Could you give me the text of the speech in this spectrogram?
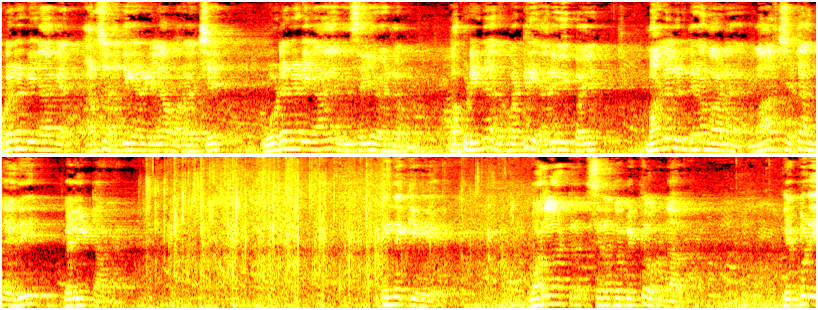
உடனடியாக அரசு அதிகாரிகள் எல்லாம் வர வச்சு உடனடியாக இது செய்ய வேண்டும் அப்படின்னு அதை பற்றி அறிவிப்பை மகளிர் தினமான மார்ச் எட்டாம் தேதி வெளியிட்டாங்க. இன்னைக்கு வரலாற்று சிறப்புமிக்க ஒரு நாள். எப்படி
